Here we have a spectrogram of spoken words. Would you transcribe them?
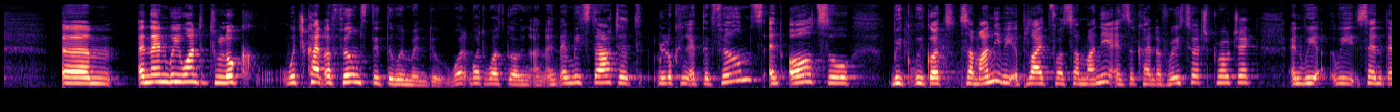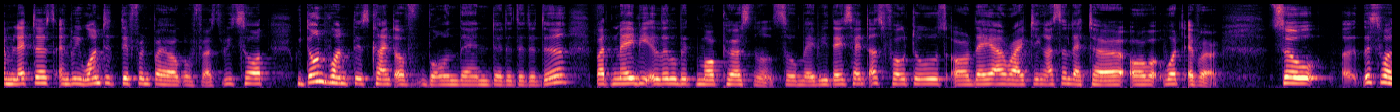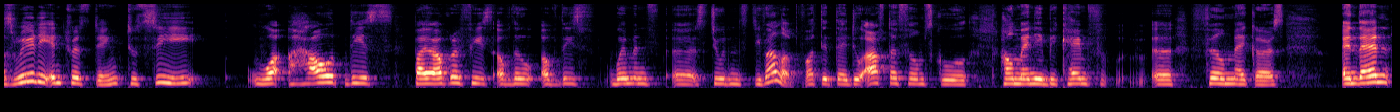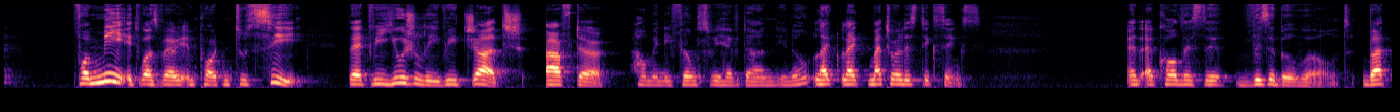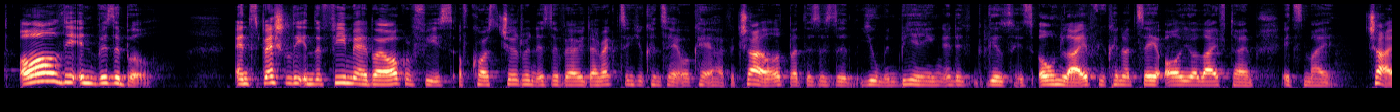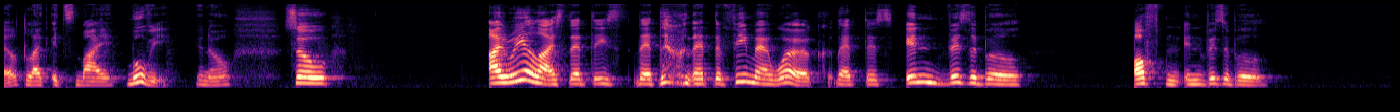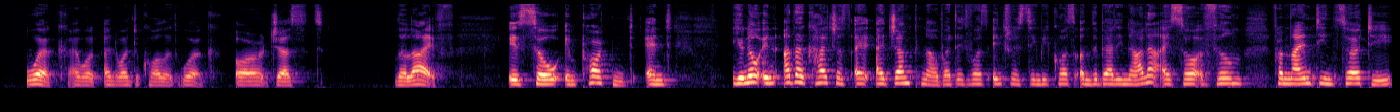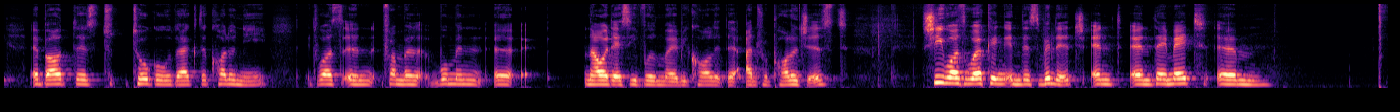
um, and then we wanted to look which kind of films did the women do, what what was going on, and then we started looking at the films and also we, we got some money, we applied for some money as a kind of research project and we, we sent them letters and we wanted different biographers. We thought we don't want this kind of born then, da, da, da, da, da, but maybe a little bit more personal. So maybe they sent us photos or they are writing us a letter or whatever. So uh, this was really interesting to see what, how these biographies of, the, of these women uh, students developed? What did they do after film school? How many became uh, filmmakers? And then for me, it was very important to see that we usually, we judge after how many films we have done, you know, like, like materialistic things. And I call this the visible world. But all the invisible, and especially in the female biographies, of course, children is a very direct thing. You can say, okay, I have a child, but this is a human being and it gives its own life. You cannot say all your lifetime, it's my child, like it's my movie, you know. So I realized that, these, that, that the female work, that this invisible, often invisible work, I I want to call it work, or just the life is so important. And you know, in other cultures, I, I jump now, but it was interesting because on the Berlinale, I saw a film from 1930 about this Togo, like the colony. It was in, from a woman, uh, nowadays you will maybe call it an anthropologist. She was working in this village and, and they made, um,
